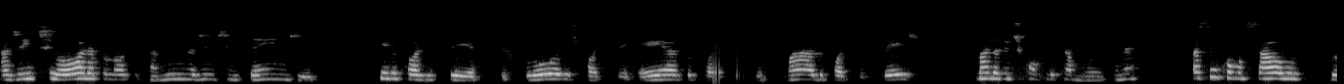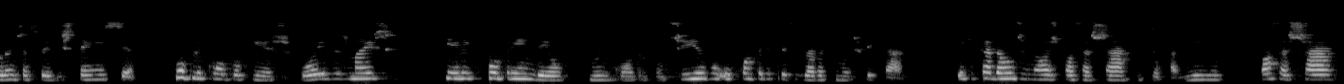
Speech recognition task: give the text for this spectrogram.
a gente olha para o nosso caminho, a gente entende que ele pode ser de flores, pode ser reto, pode ser perfumado, pode ser fresco, mas a gente complica muito, né? Assim como Saulo, durante a sua existência, complicou um pouquinho as coisas, mas que ele compreendeu no encontro contigo o quanto ele precisava se modificar. E que cada um de nós possa achar o seu caminho, possa achar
